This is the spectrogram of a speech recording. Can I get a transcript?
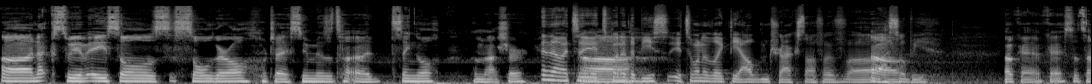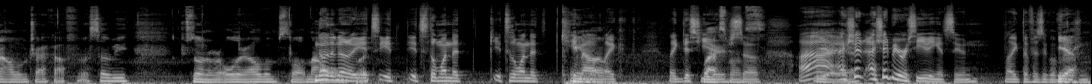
Uh, next we have A Soul's Soul Girl, which I assume is a, t- a single. I'm not sure. no, it's a, it's one of Uh, the beast. It's one of like the album tracks off of uh, Oh. Asobi. Okay, okay, so it's an album track off of Asobi, which is one of her older albums. Well, not No, no, old, no, no. but- It's it, it's the one that it's the one that came, Came out, out like like this year. last So uh, Yeah, I yeah. should I should be receiving it soon, like the physical Yeah. version.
